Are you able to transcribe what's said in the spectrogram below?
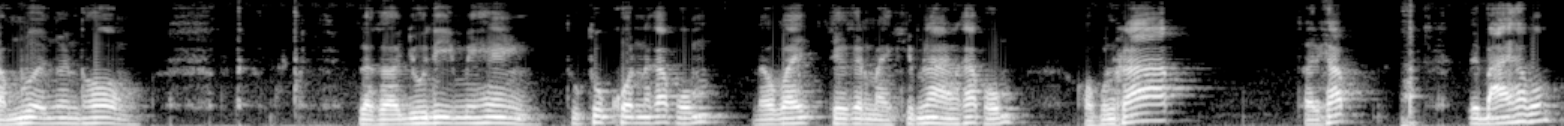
ร่ำรวยเงินทอง แล้วก็อยู่ดีไม่แห้งทุกๆคนนะครับ ผมแล้วไว้เจอกันใหม่คลิปหน้านะครับ ผมขอบคุณครับ สวัสดีครับ บ๊ายบายครับผม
